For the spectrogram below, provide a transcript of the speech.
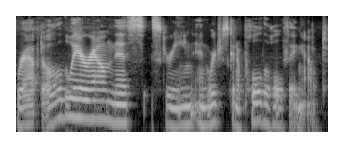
wrapped all the way around this screen and we're just going to pull the whole thing out.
